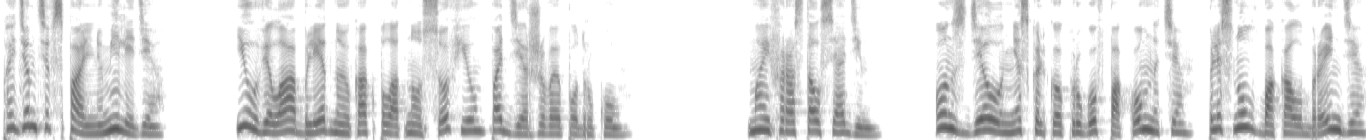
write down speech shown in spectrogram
«Пойдемте в спальню, миледи». И увела бледную, как полотно, Софью, поддерживая под руку. Мейфер остался один. Он сделал несколько кругов по комнате, плеснул в бокал бренди,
